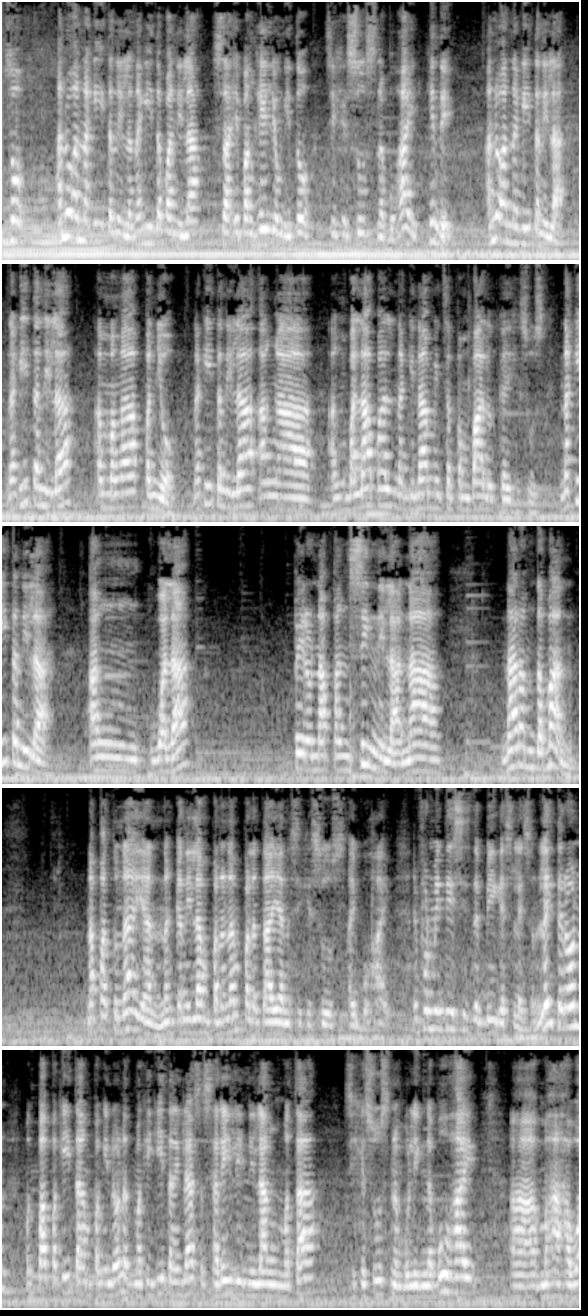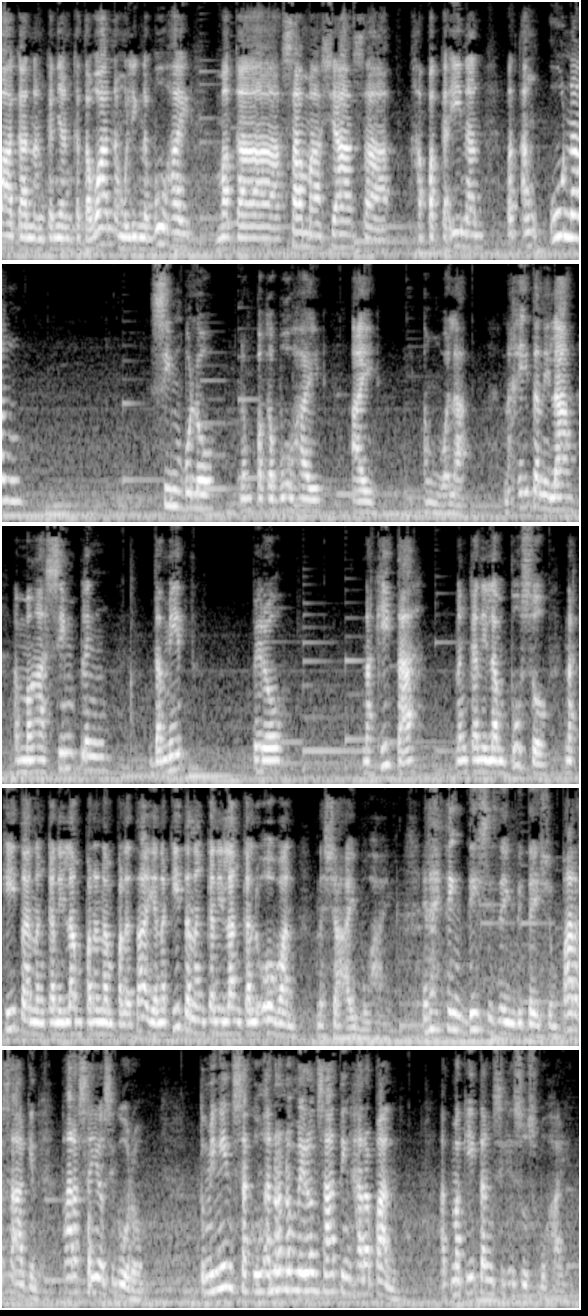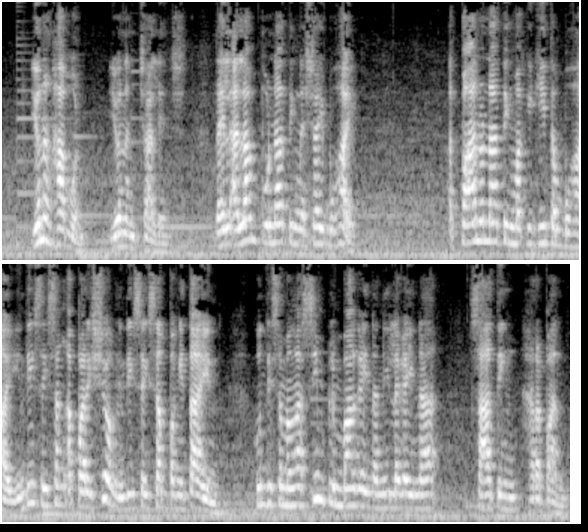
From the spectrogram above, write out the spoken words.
So, ano ang nakita nila? Nakita ba nila sa ebanghelyong ito si Jesus na buhay? Hindi. Ano ang nakita nila? Nakita nila ang mga panyo. Nakita nila ang uh, ang balapal na ginamit sa pambalot kay Jesus. Nakita nila ang wala pero napansin nila na naramdaman napatunayan ng kanilang pananampalataya na si Jesus ay buhay. And for me, this is the biggest lesson. Later on, magpapakita ang Panginoon at makikita nila sa sarili nilang mata si Jesus na muling nabuhay, uh, mahahawakan ang kanyang katawan na muling nabuhay, makasama siya sa hapagkainan, But ang unang simbolo ng pagkabuhay ay ang wala. Nakita nila ang mga simpleng damit pero nakita ng kanilang puso, nakita ng kanilang pananampalataya, nakita ng kanilang kalooban na siya ay buhay. And I think this is the invitation para sa akin, para sa iyo siguro. Tumingin sa kung ano na mayroon sa ating harapan at makitang si Jesus buhay. Yun ang hamon, yun ang challenge. Dahil alam po nating na siya ay buhay. At paano nating makikitang buhay? Hindi sa isang aparisyon, hindi sa isang pangitain, kundi sa mga simpleng bagay na nilagay na sa ating harapan.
